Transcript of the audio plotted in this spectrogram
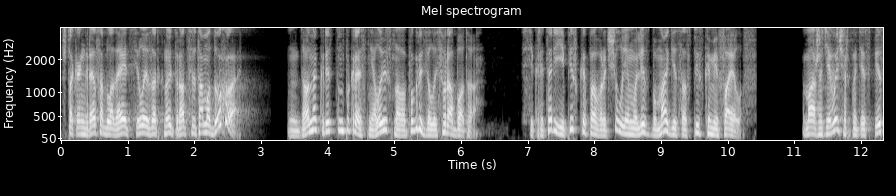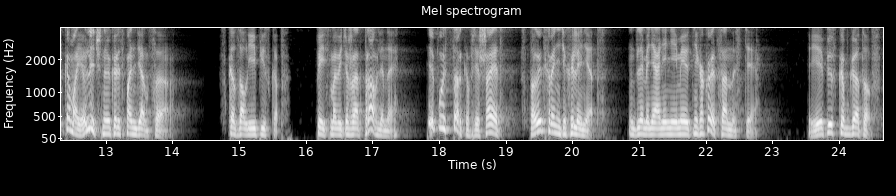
Что Конгресс обладает силой заткнуть рот Святому Духу?» Дона Кристен покраснела и снова погрузилась в работу. Секретарь епископа вручил ему лист бумаги со списками файлов. «Можете вычеркнуть из списка мою личную корреспонденцию», — сказал епископ. «Письма ведь уже отправлены, и пусть церковь решает, стоит хранить их или нет. Для меня они не имеют никакой ценности». «Епископ готов»,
